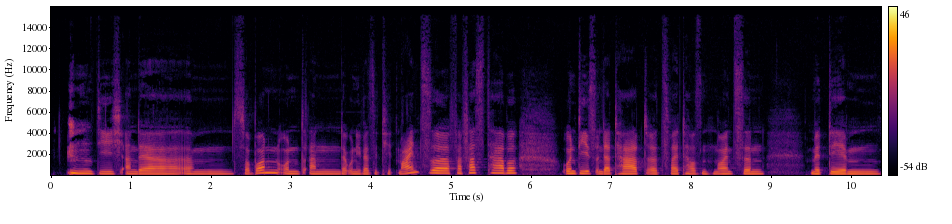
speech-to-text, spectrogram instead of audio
die ich an der ähm, Sorbonne und an der Universität Mainz äh, verfasst habe und die ist in der Tat äh, 2019 mit dem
